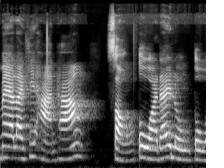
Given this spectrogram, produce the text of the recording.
แม่อะไรที่หารทั้ง 2 ตัวได้ลงตัว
